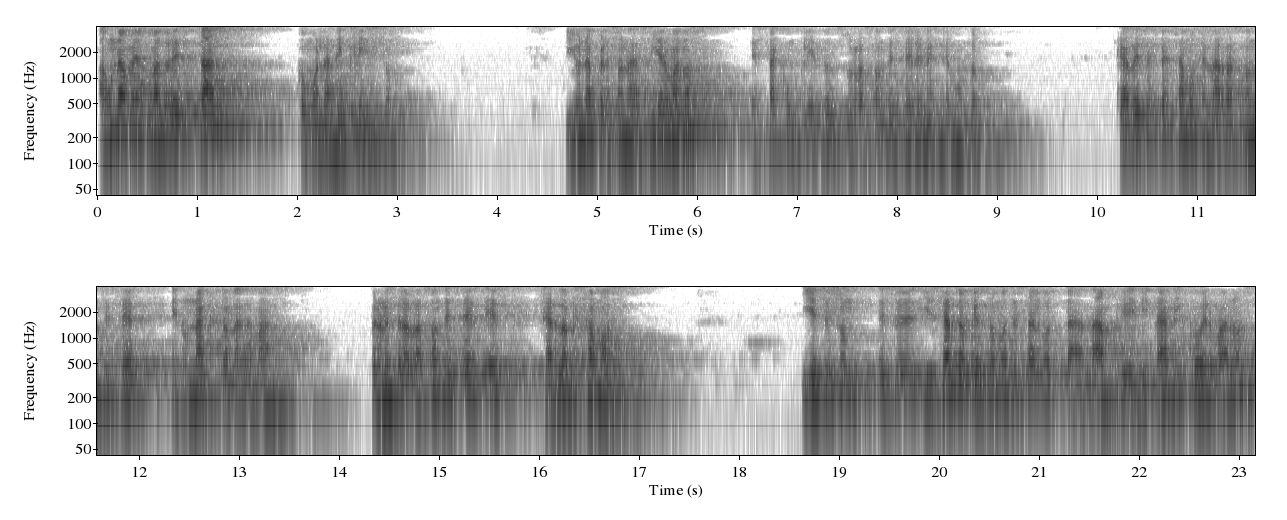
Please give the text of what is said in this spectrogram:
A una madurez tal como la de Cristo. Y una persona así, hermanos, está cumpliendo su razón de ser en este mundo. Que a veces pensamos en la razón de ser en un acto nada más, pero nuestra razón de ser es ser lo que somos. Y, ese es un, ese, y ser lo que somos es algo tan amplio y dinámico, hermanos,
